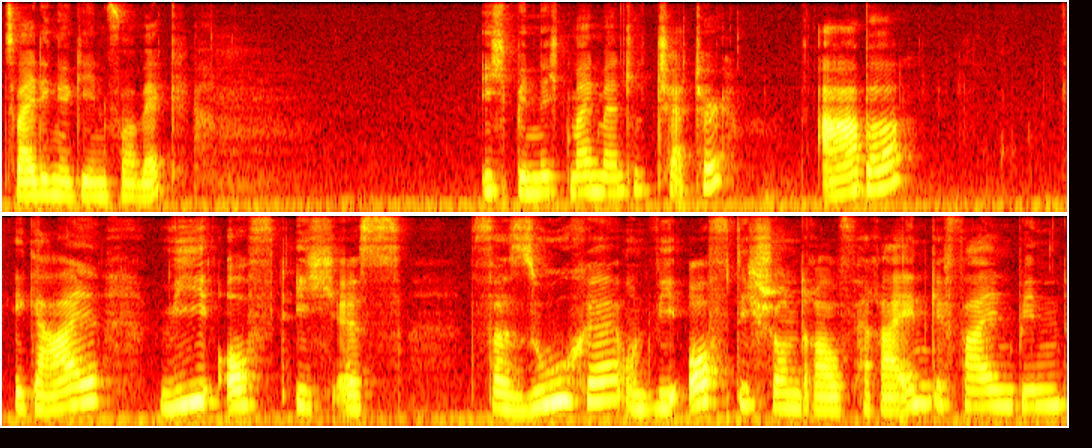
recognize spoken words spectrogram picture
Zwei Dinge gehen vorweg. Ich bin nicht mein Mental Chatter. Aber egal wie oft ich es versuche und wie oft ich schon drauf hereingefallen bin,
